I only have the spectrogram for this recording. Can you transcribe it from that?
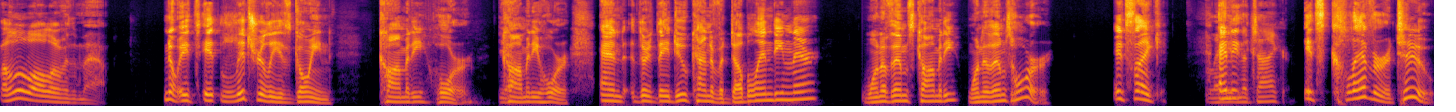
a little all over the map. No, it it literally is going comedy horror, Yeah. comedy horror, and they they do kind of a double ending there. One of them's comedy, one of them's horror. It's like Lady And it- the Tiger. it's clever too.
